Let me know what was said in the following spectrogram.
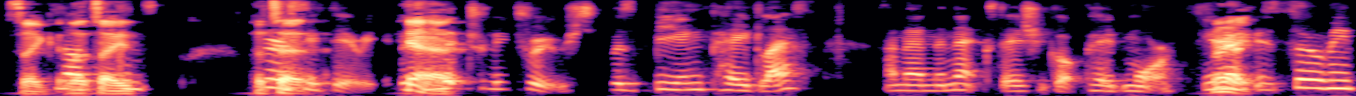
it's like let's I let's conspiracy theory. It's yeah. literally true. She was being paid less, and then the next day she got paid more. You Right. know, so I mean,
